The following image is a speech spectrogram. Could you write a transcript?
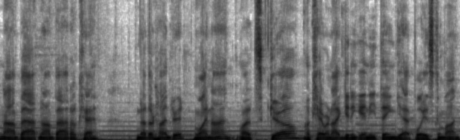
not bad, not bad. Okay. Another 100, why not? Let's go. Okay, we're not getting anything yet, boys. Come on.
